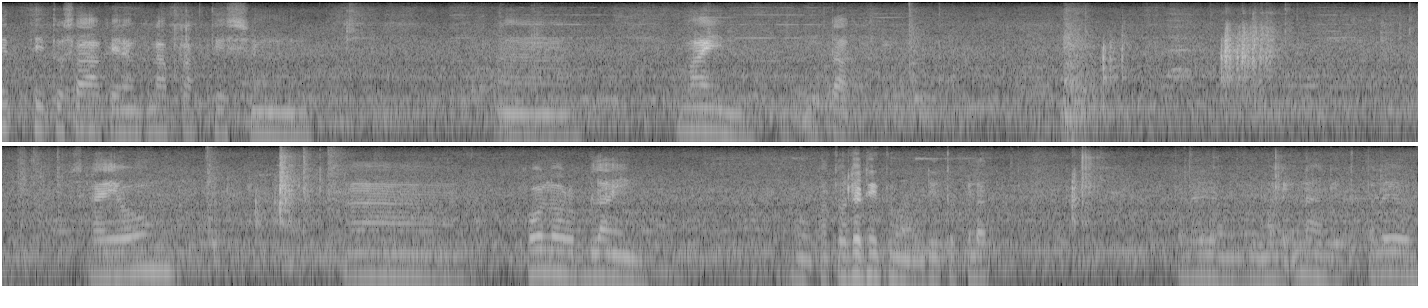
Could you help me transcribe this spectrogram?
At dito sa akin ang pinapractice yung ah, mind, utak. Saka yung ah, color blind. Oh, katulad nito, dito pala pala yun, mali na, dito pala yun.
